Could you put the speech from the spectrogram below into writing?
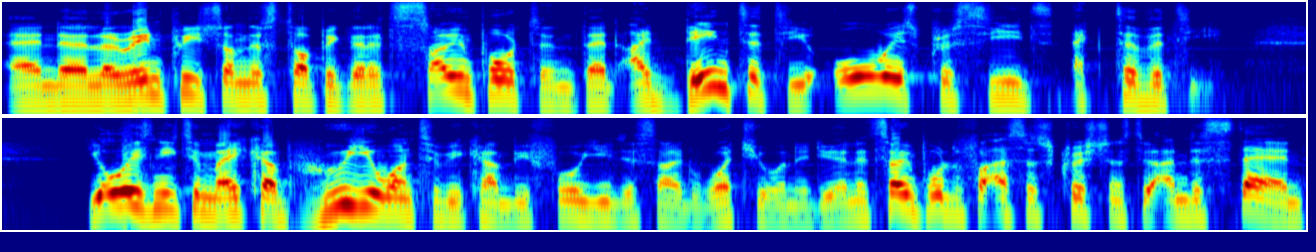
And uh, Loren preached on this topic that it's so important that identity always precedes activity. You always need to make up who you want to become before you decide what you want to do. And it's so important for us as Christians to understand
